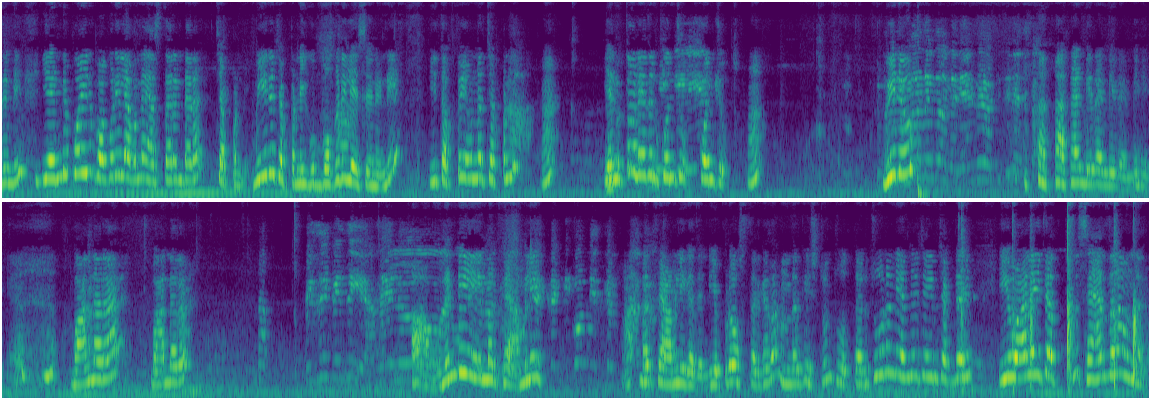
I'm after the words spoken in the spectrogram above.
నవ్వుతుందండి ఎండిపోయిన బొగడీలు ఎవరన్నా వేస్తారంటారా? చెప్పండి. మీరే చెప్పండి. ఇక బొగడీలు వేసానండి. ఈ తప్పు ఏమన్నా చెప్పండి? ఎంతో లేదండి. కొంచెం కొంచెం. వీడు? రండి రండి రండి. బాగున్నారా? బాగున్నారా? అవునండి. మరి ఫ్యామిలీ. మరి ఫ్యామిలీ కదండి. ఎప్పుడో వస్తారు కదా. అందరికి ఇష్టం చూస్తారు. చూడండి ఎంజాయ్ చేయండి చక్కగా. ఇవాళ అయితే శారదలా ఉన్నారు.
